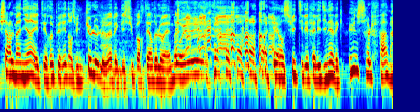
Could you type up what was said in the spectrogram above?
Charles Magnin a été repéré dans une queue leu avec des supporters de l'OM. Et ensuite, il est allé dîner avec une seule femme.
